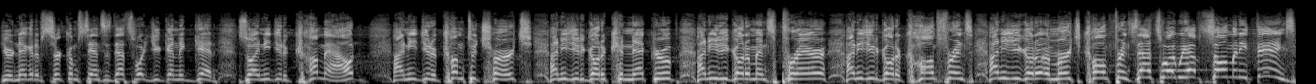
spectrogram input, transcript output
your negative circumstances, that's what you're going to get. So I need you to come out. I need you to come to church. I need you to go to Connect Group. I need you to go to men's prayer. I need you to go to conference. I need you to go to Emerge Conference. That's why we have so many things.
